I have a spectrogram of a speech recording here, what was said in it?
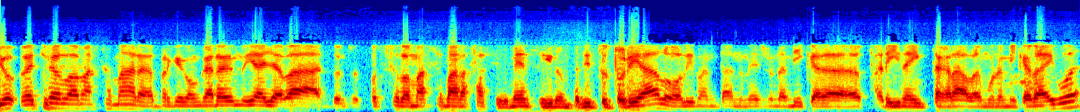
jo vaig fer la massa mare, perquè com que ara no hi ha llevat, doncs et pots fer la massa mare fàcilment seguint un petit tutorial o alimentant només una mica de farina integral amb una mica d'aigua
